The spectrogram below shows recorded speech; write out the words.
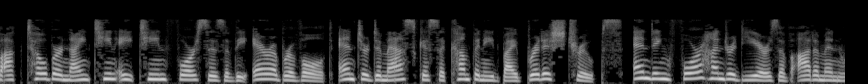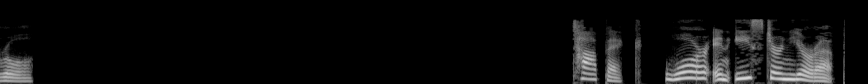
October 1918 forces of the Arab Revolt enter Damascus accompanied by British troops, ending 400 years of Ottoman rule. War in Eastern Europe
